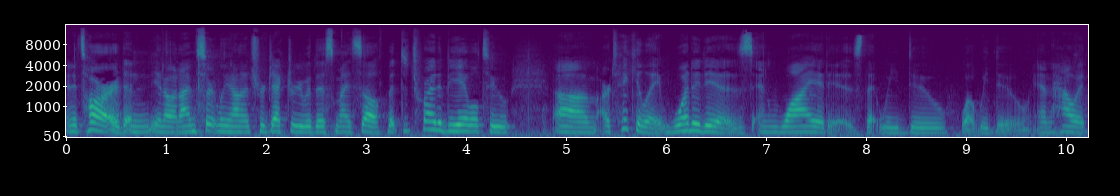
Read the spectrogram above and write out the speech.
and it's hard, and, you know, and I'm certainly on a trajectory with this myself, but to try to be able to um, articulate what it is and why it is that we do what we do and how it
